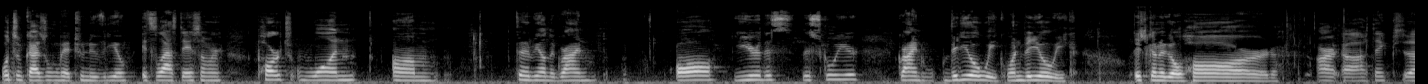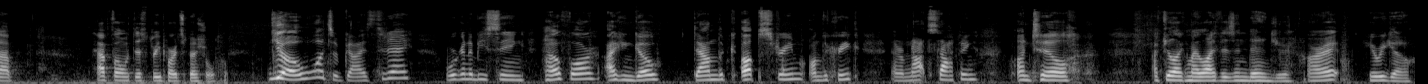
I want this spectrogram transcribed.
What's up, guys? Welcome back to a new video. It's the last day of summer, part one. Um, gonna be on the grind all year this this school year. Grind video a week, one video a week. It's gonna go hard. All right. Uh, thanks. Uh, have fun with this three part special. Yo, what's up, guys? Today we're gonna be seeing how far I can go down the upstream on the creek, and I'm not stopping until I feel like my life is in danger. All right, here we go.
